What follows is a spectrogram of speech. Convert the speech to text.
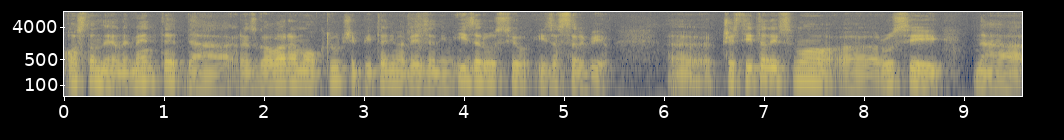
osnovne elemente da razgovaramo o ključnim pitanjima vezanim i za Rusiju i za Srbiju. E, čestitali smo Rusiji na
